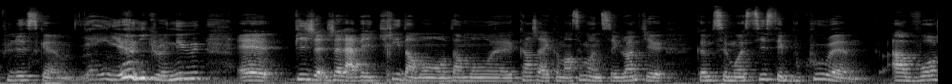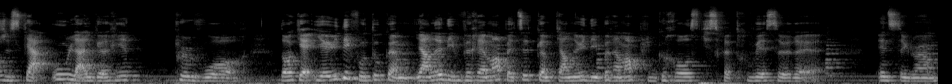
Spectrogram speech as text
plus comme yay micro-nude. Euh, puis je, je l'avais écrit dans mon dans mon quand j'avais commencé mon Instagram que comme ce mois-ci, c'est beaucoup euh, à voir jusqu'à où l'algorithme peut voir. Donc il y a- il y, a eu des photos comme il y en a des vraiment petites comme il y en a eu des vraiment plus grosses qui se retrouvaient sur euh, Instagram.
